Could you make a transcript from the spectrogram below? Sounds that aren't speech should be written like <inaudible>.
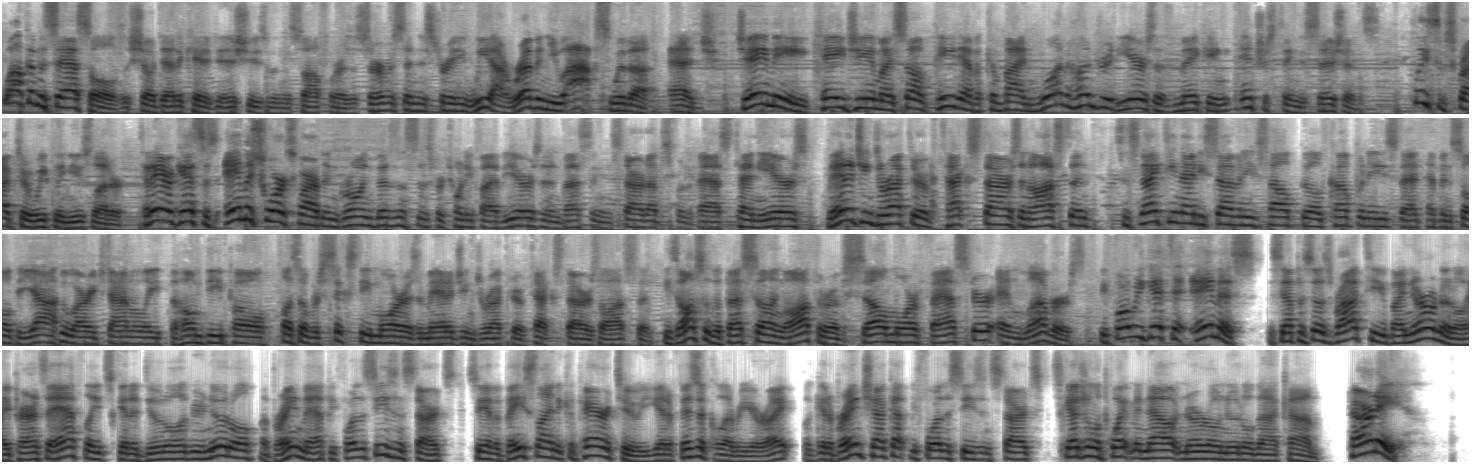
Welcome to Sassholes, a show dedicated to issues within the software as a service industry. We are revenue ops with a edge. Jamie, KG, and myself, Pete, have a combined 100 years of making interesting decisions please subscribe to our weekly newsletter. Today, our guest is Amos Schwartzfarb, been growing businesses for 25 years and investing in startups for the past 10 years. Managing director of Techstars in Austin. Since 1997, he's helped build companies that have been sold to Yahoo, RH Donnelley, the Home Depot, plus over 60 more as a managing director of Techstars Austin. He's also the best selling author of Sell More Faster and Levers. Before we get to Amos, this episode is brought to you by NeuroNoodle. Hey, parents of athletes, get a doodle of your noodle, a brain map before the season starts so you have a baseline to compare it to. You get a physical every year, right? But get a brain checkup before the season starts. Schedule an appointment now at neuronoodle.com. Carney.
